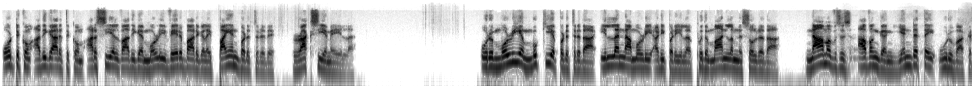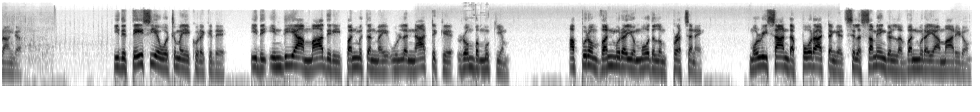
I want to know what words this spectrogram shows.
ஓட்டுக்கும் அதிகாரத்துக்கும் அரசியல்வாதிகள் மொழி வேறுபாடுகளை பயன்படுத்துறது ராக்சியமே இல்ல. ஒரு மொழியை முக்கியப்படுத்துறதா? இல்லன்னா மொழி அடிப்படையில புது மாநிலம்னு சொல்றதா? நாம விசஸ் அவங்க எண்ணத்தை உருவாக்குறாங்க. இது தேசிய ஒற்றுமையை குறைக்குது. இது இந்தியா மாதிரி பன்முத்தன்மை உள்ள நாட்டுக்கு ரொம்ப முக்கியம். அப்புறம் வன்முறையும் மோதலும் பிரச்சனை. மொழி சார்ந்த போராட்டங்கள் சில சமயங்கள்ல வன்முறையா மாறிடும்.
